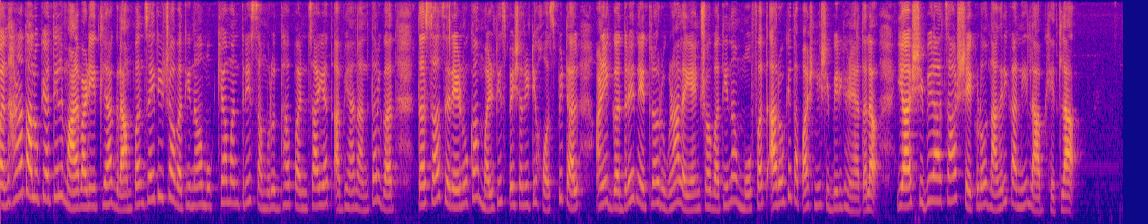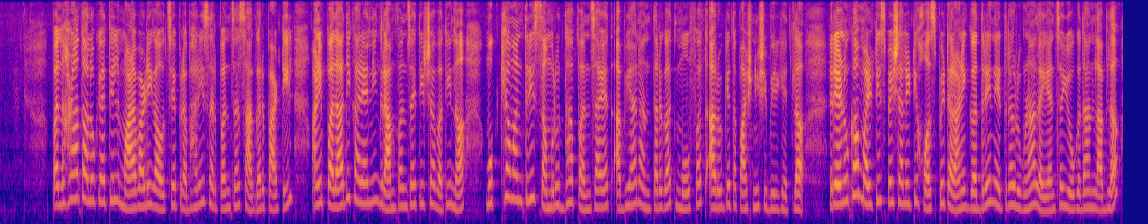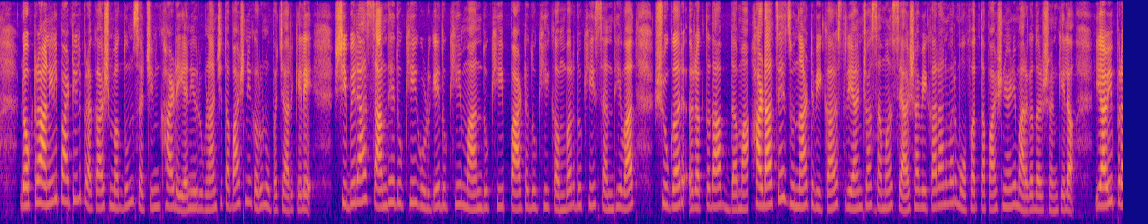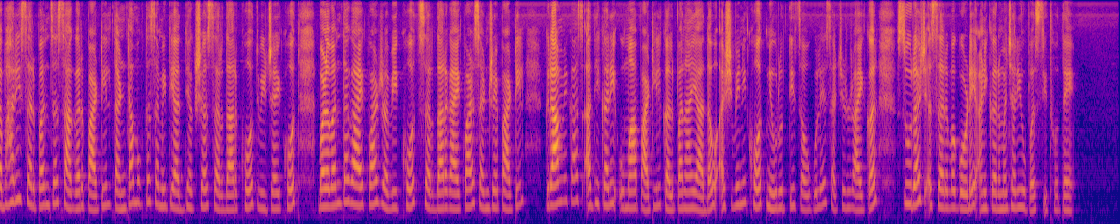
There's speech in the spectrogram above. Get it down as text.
पन्हाळा तालुक्यातील माळवाडी इथल्या ग्रामपंचायतीच्या वतीनं मुख्यमंत्री समृद्ध पंचायत अभियानांतर्गत तसंच रेणुका मल्टीस्पेशालिटी हॉस्पिटल आणि गद्रे नेत्र रुग्णालय यांच्या वतीनं मोफत आरोग्य तपासणी शिबिर घेण्यात आलं. या शिबिराचा शेकडो नागरिकांनी लाभ घेतला. पन्हाळा तालुक्यातील माळवाडी गावचे प्रभारी सरपंच सागर पाटील आणि पदाधिकाऱ्यांनी ग्रामपंचायतीच्या वतीनं मुख्यमंत्री समृद्ध पंचायत अभियान अंतर्गत मोफत आरोग्य तपासणी शिबिर घेतलं. रेणुका मल्टीस्पेशालिटी हॉस्पिटल आणि गद्रे नेत्र रुग्णालय यांचं योगदान लाभलं. डॉक्टर अनिल पाटील प्रकाश मगदूम सचिन खाडे यांनी रुग्णांची तपासणी करून उपचार केले. शिबिरात सांधेदुखी गुडघेदुखी मानदुखी पाठदुखी कंबरदुखी संधिवात शुगर रक्तदाब दमा हाडाचे जुनाट विकार स्त्रियांच्या समस्या अशा विकारांवर मोफत तपासणी आणि मार्गदर्शन केलं. यावेळी प्रभारी सरपंच सागर पाटील तंटामुक्त समिती अध्यक्ष सरदार खोत विजय खोत बळवंत गायकवाड रवी खोत सरदार गायकवाड संजय पाटील ग्रामविकास अधिकारी उमा पाटील कल्पना यादव अश्विनी खोत निवृत्ती चौगुले सचिन रायकर सूरज सर्वगोडे आणि कर्मचारी उपस्थित होते.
